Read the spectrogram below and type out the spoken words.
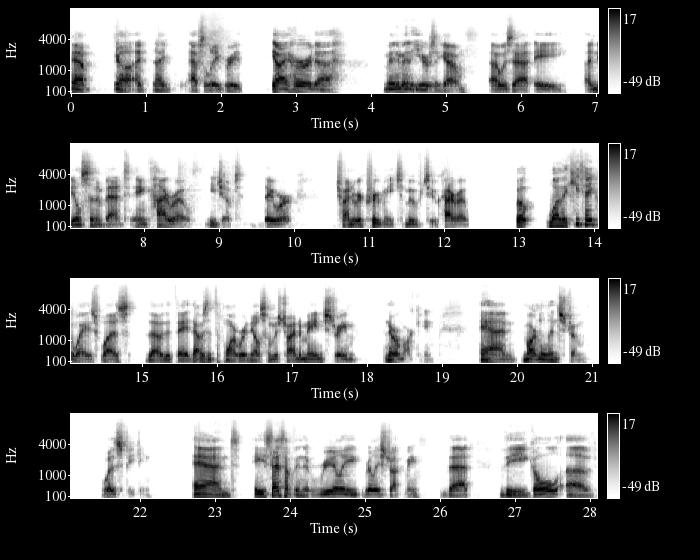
Yeah, yeah, I, I absolutely agree. Yeah, I heard uh, many many years ago. I was at a, a Nielsen event in Cairo, Egypt. They were trying to recruit me to move to Cairo. Well, one of the key takeaways was though that they that was at the point where Nielsen was trying to mainstream neuromarketing, and Martin Lindstrom was speaking and he says something that really, really struck me that the goal of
